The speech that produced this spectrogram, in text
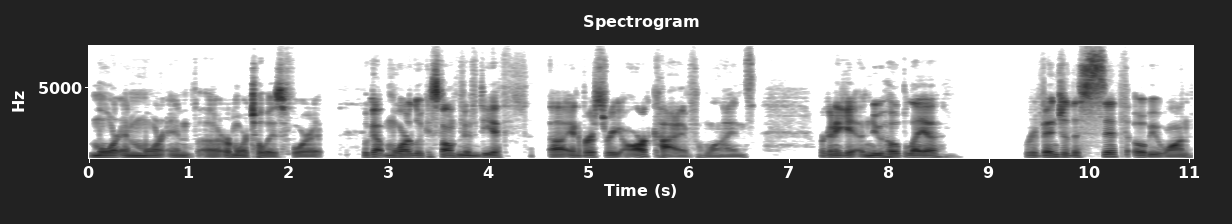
more and more inf- uh, or more toys for it. We got more Lucasfilm Mm. 50th uh, anniversary archive lines. We're gonna get a New Hope Leia, Revenge of the Sith Obi Wan,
